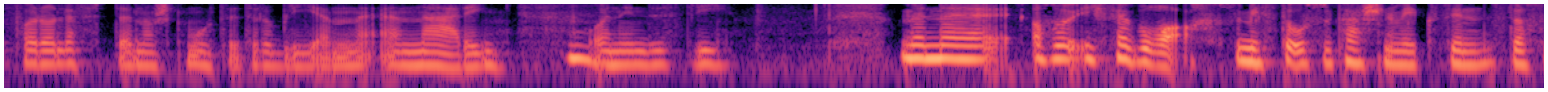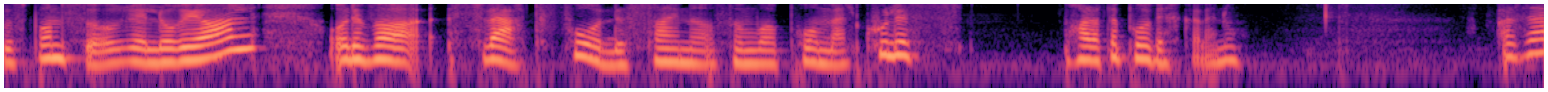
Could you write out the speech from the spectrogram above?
for, å, løfte norsk mote til å bli en, en næring og en industri. Men eh, altså, i februar så mista Oslo Fashion Week sin største sponsor, Loreal. Og det var svært få designere som var påmeldt. Hvordan har dette påvirka deg nå? Altså,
